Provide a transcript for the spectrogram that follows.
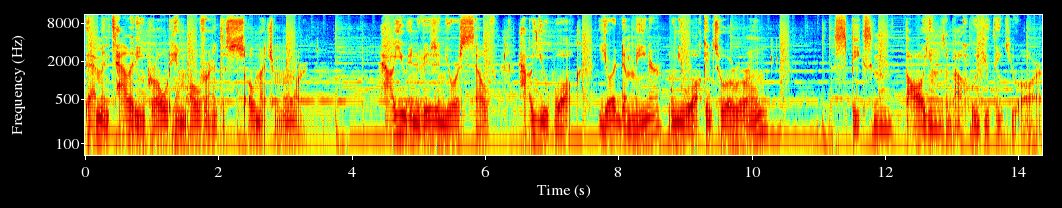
that mentality rolled him over into so much more. How you envision yourself, how you walk, your demeanor when you walk into a room speaks volumes about who you think you are,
